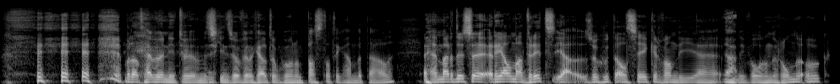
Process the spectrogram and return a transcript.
maar dat hebben we niet. We hebben misschien zoveel geld om gewoon een pasta te gaan betalen. Eh, maar dus eh, Real Madrid, ja, zo goed als zeker van die, eh, van die volgende ronde ook.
